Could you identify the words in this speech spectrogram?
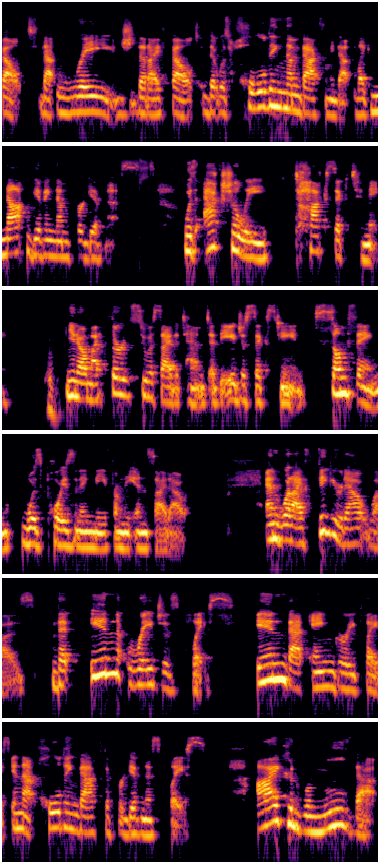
felt, that rage that I felt that was holding them back from me, that like not giving them forgiveness was actually toxic to me. Hmm. You know, my third suicide attempt at the age of 16, something was poisoning me from the inside out. And what I figured out was that in rage's place, in that angry place, in that holding back the forgiveness place, I could remove that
